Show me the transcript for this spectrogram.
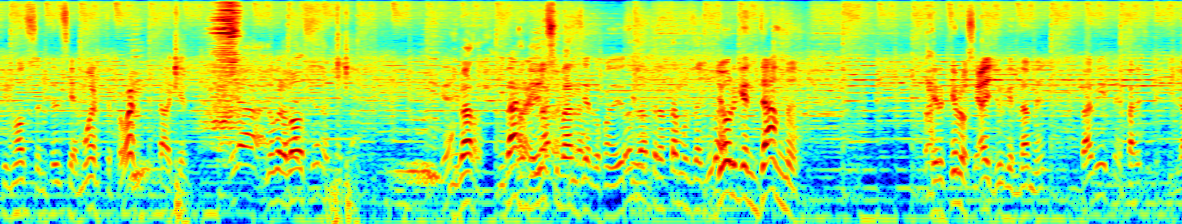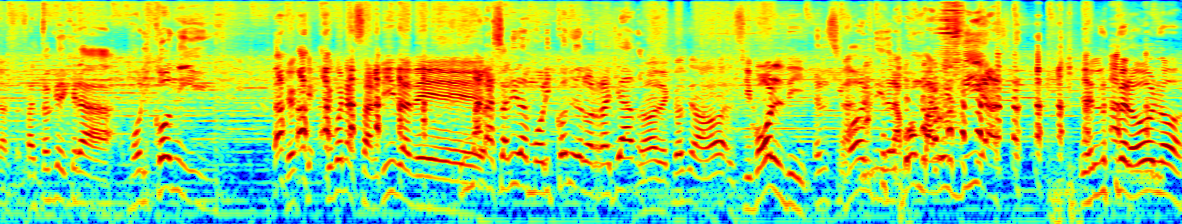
firmó su sentencia de muerte. Pero bueno, cada quien. Número dos. Ibarra. Ibarra, Juan de Dios Ibarra, cierto, Dios Ibarra. tratamos de ayudar. Jürgen Damm. Qué, qué velocidad de Jürgen Damm, ¿eh? Para mí me parece que pilaza. Faltó que dijera Moriconi. Qué, qué- qué buena salida de... Mala salida Moriconi de los rayados. No, de cosa llamaba Siboldi. El Ciboldi de la bomba Ruiz Díaz. Y el número uno.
